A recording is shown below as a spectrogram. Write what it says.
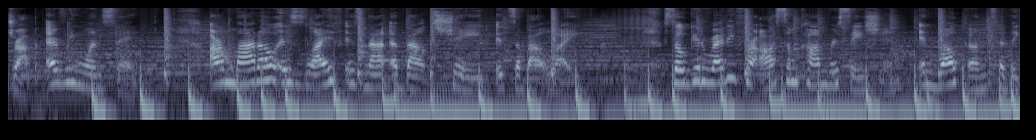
drop every Wednesday. Our motto is Life is not about shade, it's about light. So get ready for awesome conversation and welcome to the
